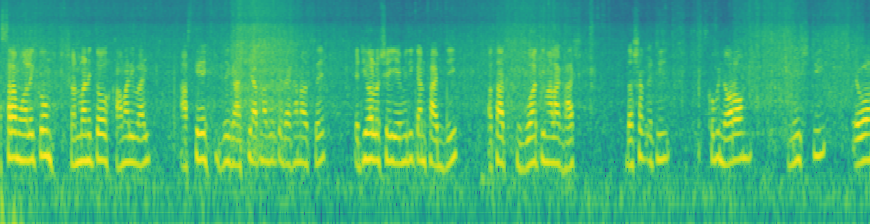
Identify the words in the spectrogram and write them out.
আসসালামু আলাইকুম, সম্মানিত খামারি ভাই। আজকে যে গাছটি আপনাদেরকে দেখানো হচ্ছে, এটি হলো সেই আমেরিকান ফাইভ জি অর্থাৎ গুয়াতিমালা ঘাস। দর্শক, এটি খুবই নরম, মিষ্টি এবং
